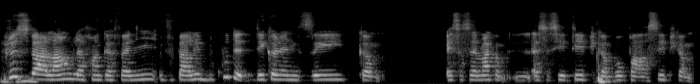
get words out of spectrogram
plus Mhm. vers l'angle de la francophonie. Vous parlez beaucoup de décoloniser comme essentiellement comme la société, puis comme vos pensées, puis comme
